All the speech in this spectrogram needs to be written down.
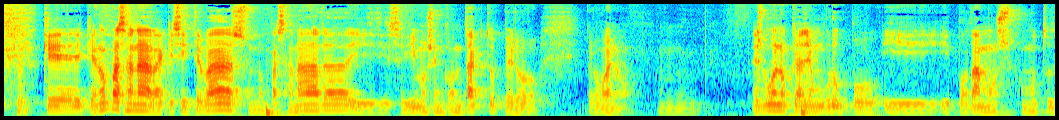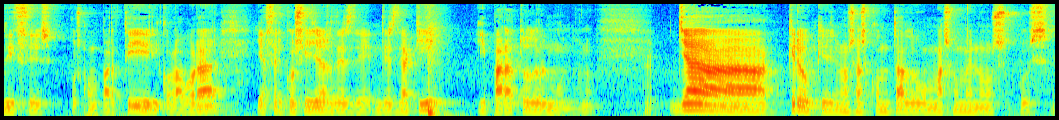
que, que no pasa nada, que si te vas no pasa nada y seguimos en contacto, pero, pero bueno, mm, es bueno que haya un grupo y, y podamos, como tú dices, pues compartir y colaborar y hacer cosillas desde, desde aquí y para todo el mundo, ¿no? Ya creo que nos has contado más o menos pues eh,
